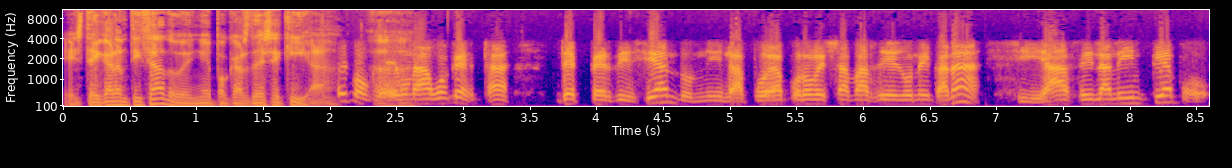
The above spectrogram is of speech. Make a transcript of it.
esté garantizado en épocas de sequía. Porque es un agua que está desperdiciando, ni la puede aprovechar más riego ni para nada. Si hace y la limpia, pues,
